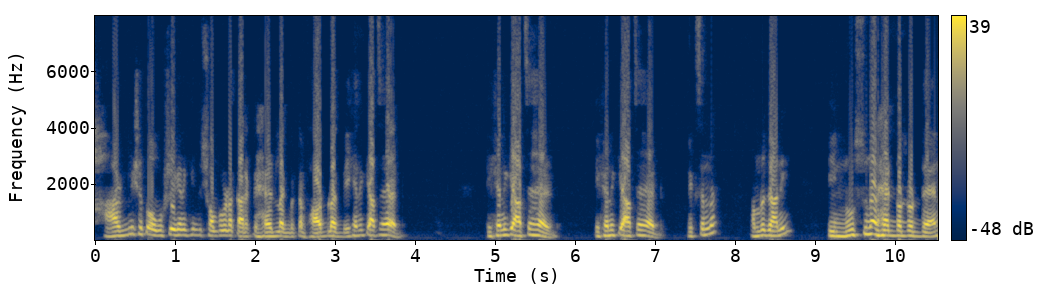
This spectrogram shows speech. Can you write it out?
হার্ডলির সাথে অবশ্যই এখানে কিন্তু সম্পর্কটা কারেক্ট হেড লাগবে, একটা ভার্ব লাগবে। এখানে কি আছে হেড এখানে কি আছে হেড এখানে কি আছে হেড দেখছেন না? আমরা জানি এই no had dot dot then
